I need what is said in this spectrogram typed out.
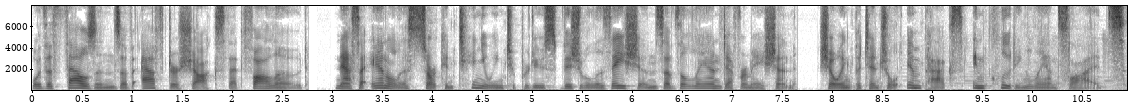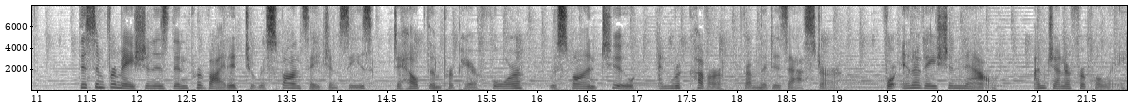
or the thousands of aftershocks that followed. NASA analysts are continuing to produce visualizations of the land deformation, showing potential impacts, including landslides. This information is then provided to response agencies to help them prepare for, respond to, and recover from the disaster. For Innovation Now, I'm Jennifer Pulley.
